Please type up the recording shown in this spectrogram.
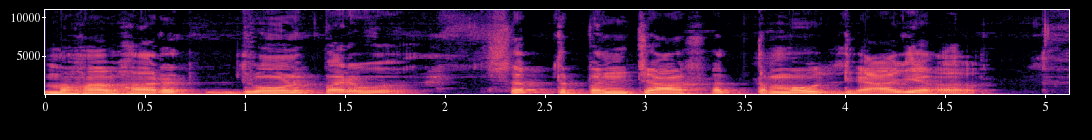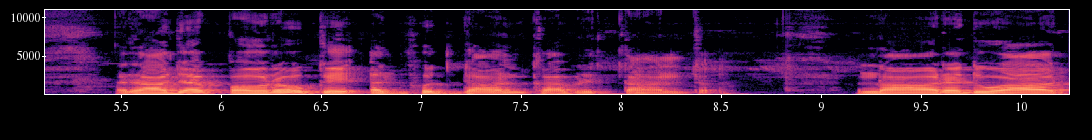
महाभारत द्रोण पर्व सप्तपंचाशतमोध्याय राजा पौरव के अद्भुत दान का वृत्तांत। नारदुवाच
